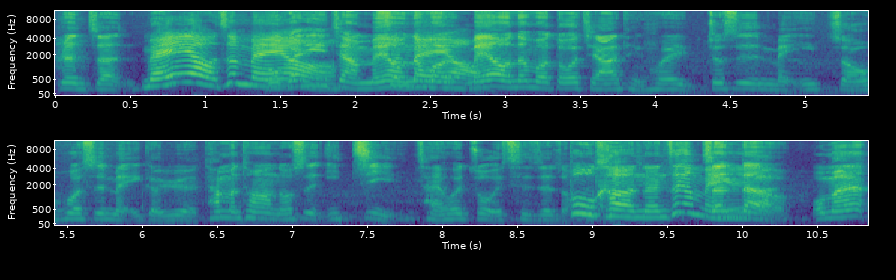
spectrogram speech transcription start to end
认真。没有，这没有。我跟你讲，没有那么没有，那么多家庭会，就是每一周或是每一个月，他们通常都是一季才会做一次这种。不可能，这个没有。真的，我们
